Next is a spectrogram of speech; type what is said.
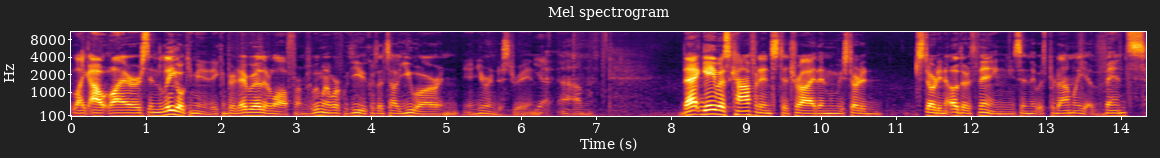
like outliers in the legal community compared to every other law firm. So we want to work with you because that's how you are in, in your industry. And, yeah. Um, that gave us confidence to try then when we started starting other things and it was predominantly events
